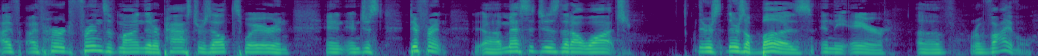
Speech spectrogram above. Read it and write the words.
I've, I've heard friends of mine that are pastors elsewhere and, and, and just different uh, messages that I'll watch. There's, there's a buzz in the air of revival.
